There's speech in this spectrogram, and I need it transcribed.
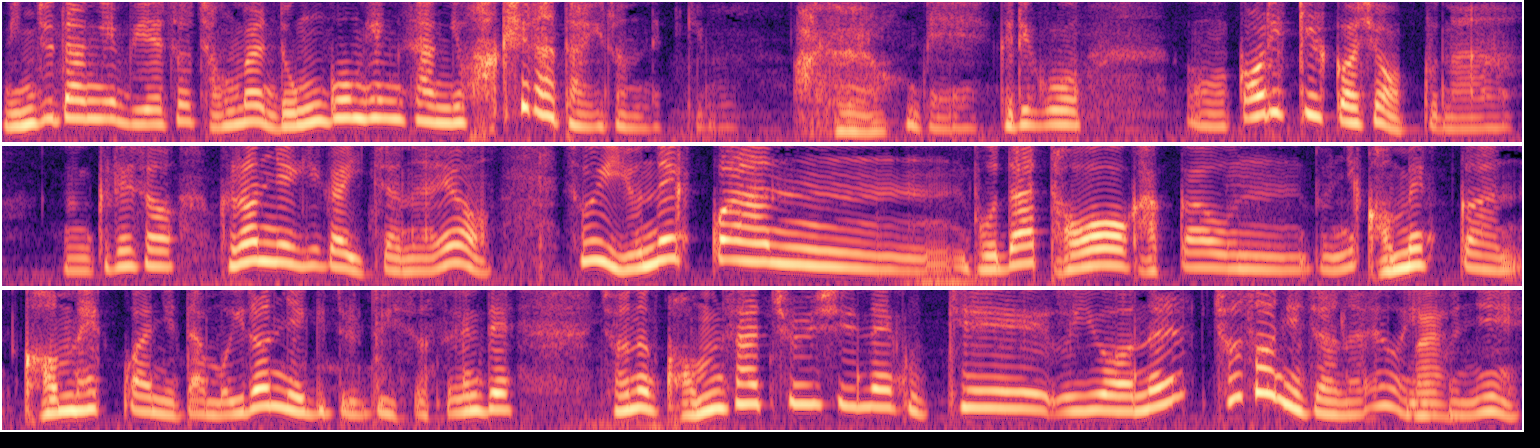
민주당에 비해서 정말 농공 행상이 확실하다 이런 느낌. 아 그래요. 네. 그리고 어, 꺼리낄 것이 없구나. 음, 그래서 그런 얘기가 있잖아요. 소위 윤핵관보다 더 가까운 분이 검핵관, 검핵관이다. 뭐 이런 얘기들도 있었어요. 근데 저는 검사 출신의 국회의원을 초선이잖아요. 네. 이분이.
